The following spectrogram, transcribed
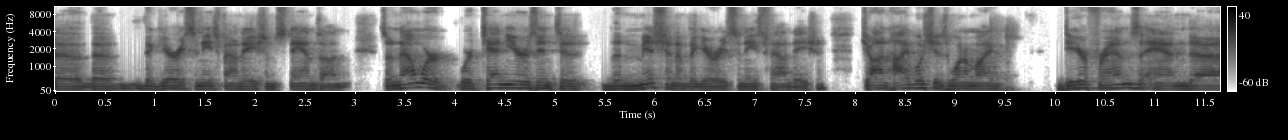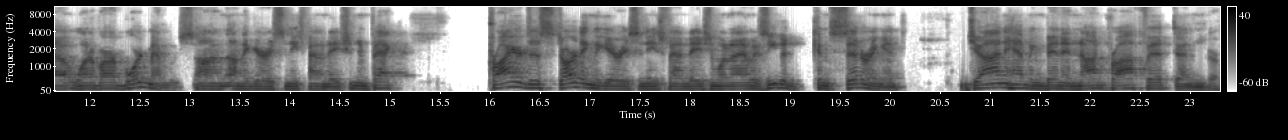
uh, the the Gary Sinise Foundation stands on. So now we're we're 10 years into the mission of the Gary Sinise Foundation. John Heybusch is one of my dear friends and uh, one of our board members on, on the Gary Sinise Foundation. In fact, prior to starting the Gary Sinise Foundation, when I was even considering it, John, having been in nonprofit and sure.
